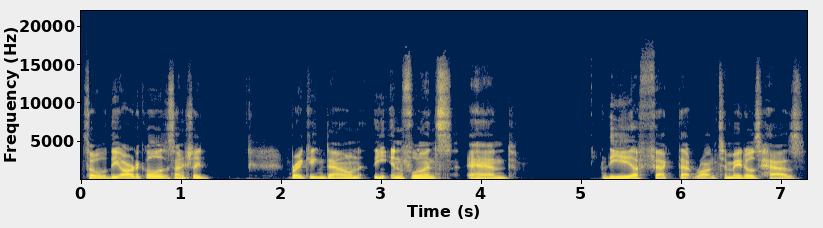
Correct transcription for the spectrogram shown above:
So the article is essentially breaking down the influence and the effect that Rotten Tomatoes has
